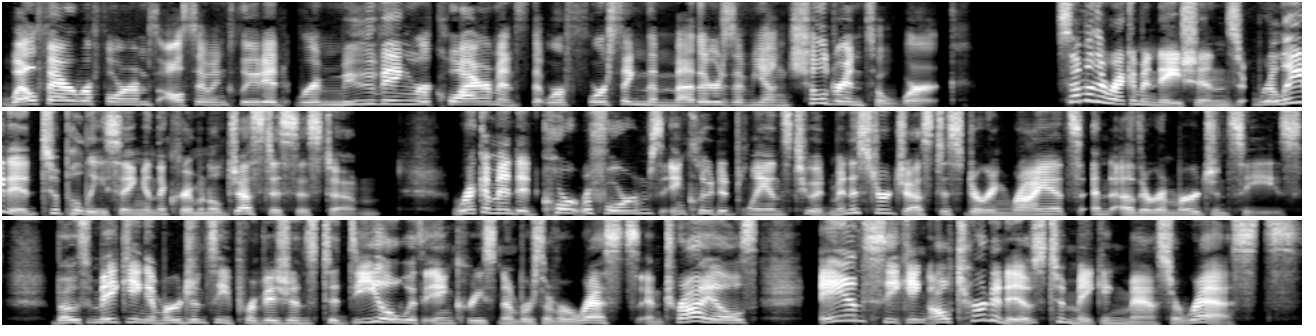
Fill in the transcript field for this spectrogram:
Welfare reforms also included removing requirements that were forcing the mothers of young children to work. Some of the recommendations related to policing in the criminal justice system. Recommended court reforms included plans to administer justice during riots and other emergencies, both making emergency provisions to deal with increased numbers of arrests and trials and seeking alternatives to making mass arrests.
